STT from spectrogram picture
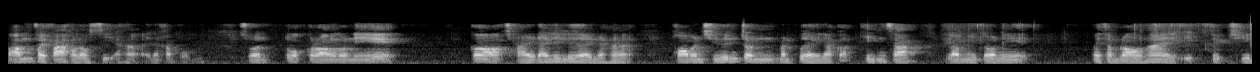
ปั๊มไฟฟ้าของเราเสียหายนะครับผม ส่วนตัวกรองตัวนี้ ก็ใช้ได้เรื่อยๆนะฮะ พอมันชื้นจนมันเปื่อยแล้วก็ทิ้งซะ เรามีตัวนี้ไปสำรองให้อีก 10 ชิ้น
